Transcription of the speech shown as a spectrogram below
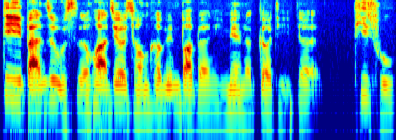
低于百分之五十的话，就会从合并报表里面的个体的剔除。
